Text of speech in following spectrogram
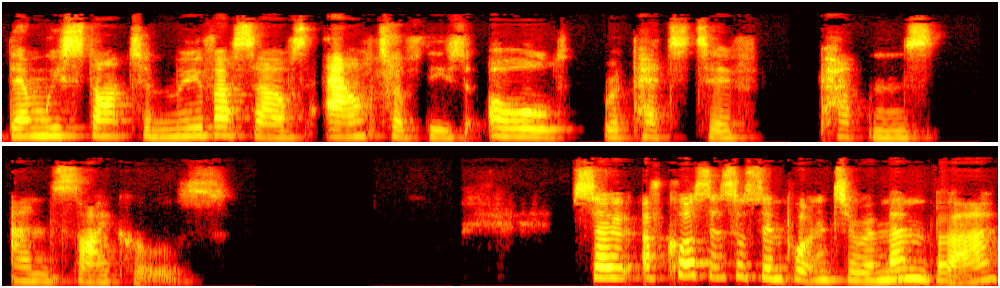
then we start to move ourselves out of these old repetitive patterns and cycles so of course it's also important to remember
